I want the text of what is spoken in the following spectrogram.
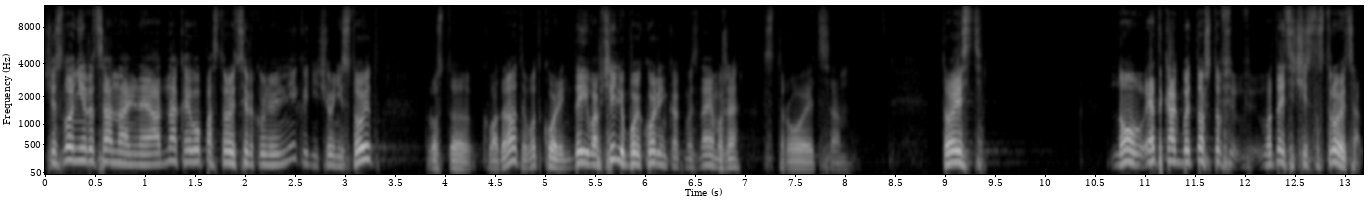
число нерациональное, однако его построить циркульной линейкой ничего не стоит. Просто квадрат и вот корень. Да и вообще любой корень, как мы знаем, уже строится. То есть, ну, это как бы то, что вот эти числа строятся.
